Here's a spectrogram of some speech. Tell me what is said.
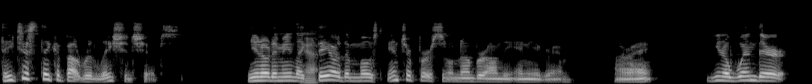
they just think about relationships. You know what I mean? Like yeah. they are the most interpersonal number on the Enneagram. All right. You know, when they're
